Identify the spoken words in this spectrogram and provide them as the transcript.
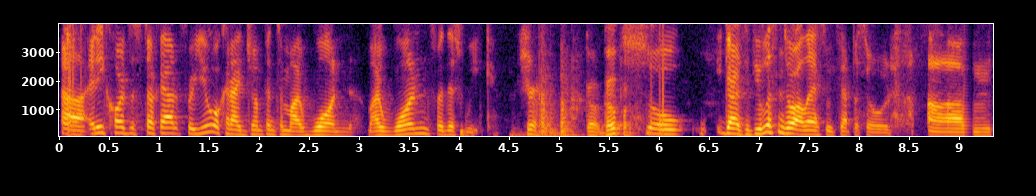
Uh, any cards that stuck out for you, or can I jump into my one, my one for this week? Sure, go go for it. So, guys, if you listen to our last week's episode, um,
